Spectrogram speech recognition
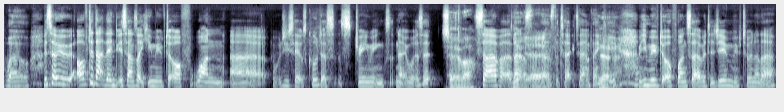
wow. So after that, then it sounds like you moved it off one, uh, what did you say it was called? A streaming, no, what is it? Server. Server. That's, Yeah. that's the tech term. Thank Yeah. you. You moved it off one server, did you? Moved to another?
